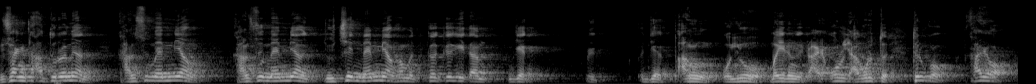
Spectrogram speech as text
유치장에 다 들어오면 간수 몇 명, 간수 몇 명, 유치인 몇 명 하면 그, 거기다 이제 이제 빵, 우유 뭐 이런 거 야구르 야구르트 들고 가요.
